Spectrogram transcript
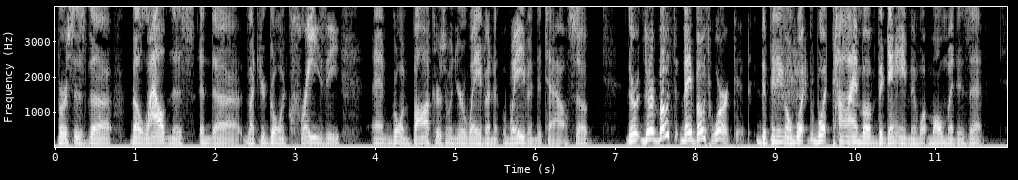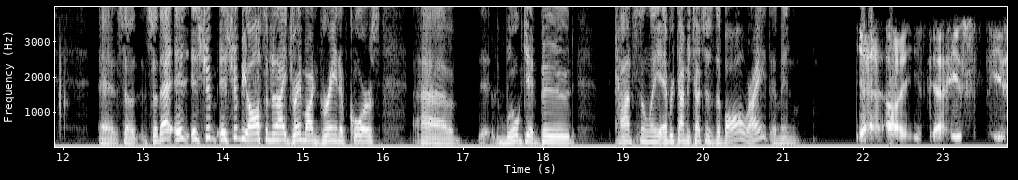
versus the the loudness and the like you're going crazy and going bonkers when you're waving waving the towel. So they're they're both they both work depending on what what time of the game and what moment is in. And so, so that it, it, should it should be awesome tonight. Draymond Green, of course, uh, will get booed constantly every time he touches the ball. Right? I mean, yeah, uh, he's yeah, he's he's.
